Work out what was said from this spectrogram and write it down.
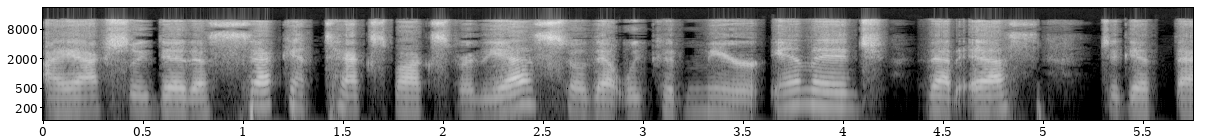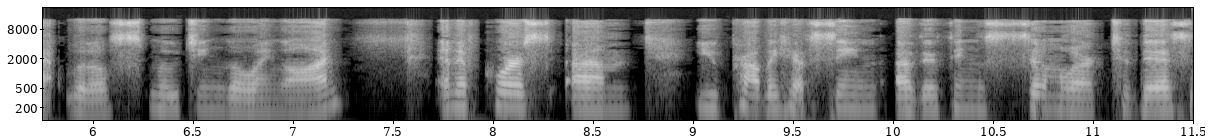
I actually did a second text box for the S so that we could mirror image that S to get that little smooching going on. And of course, um, you probably have seen other things similar to this.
